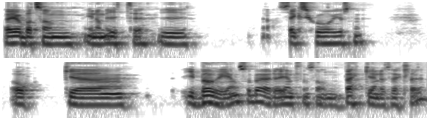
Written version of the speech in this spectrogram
jag har jobbat som inom IT i ja, 6-7 år just nu. Och i början så började jag egentligen som backend-utvecklare.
